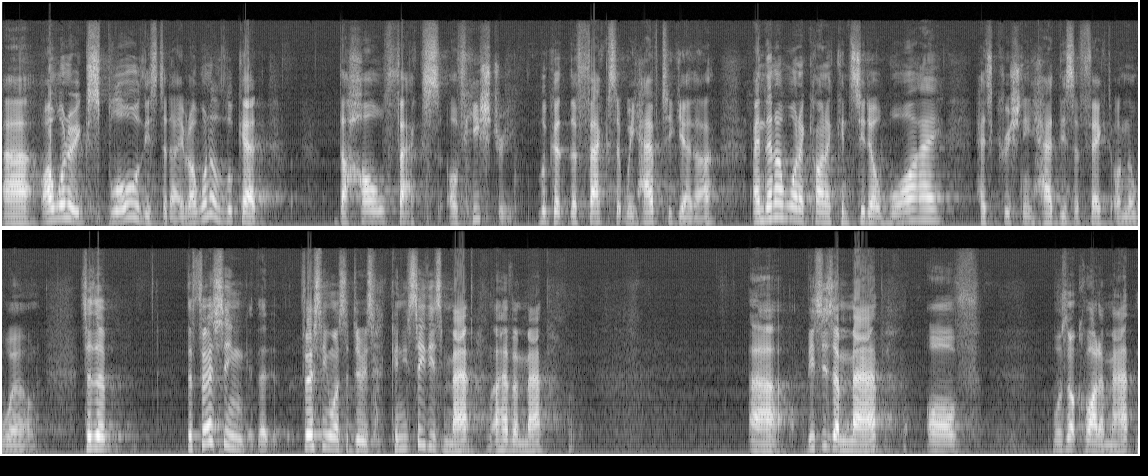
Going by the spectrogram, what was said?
Uh, I want to explore this today, but I want to look at the whole facts of history, look at the facts that we have together, and then I want to kind of consider why has Christianity had this effect on the world. So the, the first thing the first thing he wants to do is, can you see this map? I have a map. Uh, this is a map of, well, it's not quite a map.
